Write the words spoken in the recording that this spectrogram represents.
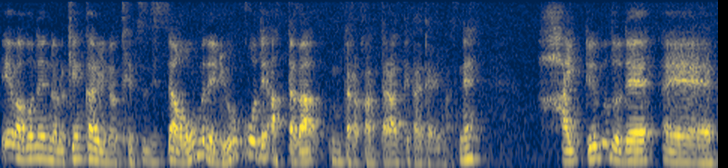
令和5年度の喧嘩類の結実はおおむね良好であったがうんたらかんたらって書いてありますね。はいということで、え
